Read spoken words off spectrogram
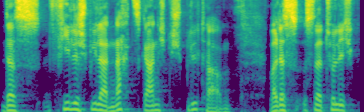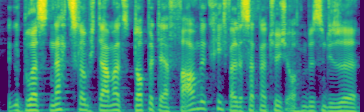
dass viele Spieler nachts gar nicht gespielt haben. Weil das ist natürlich, du hast nachts, glaube ich, damals doppelte Erfahrung gekriegt, weil das hat natürlich auch ein bisschen diese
